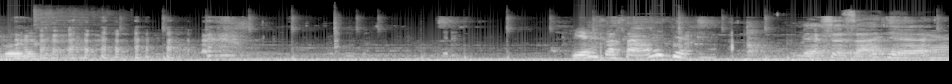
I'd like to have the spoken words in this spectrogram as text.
Gua udah. Biasa saja. biasa saja. Ya,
